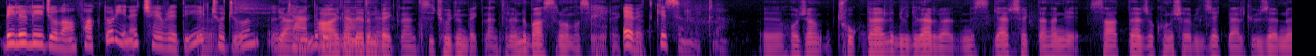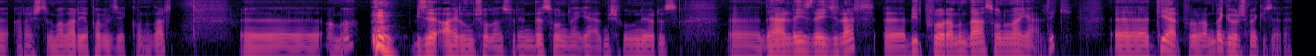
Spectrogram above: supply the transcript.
belirleyici olan faktör yine çevre değil, Evet. çocuğun Yani kendi ailelerin beklentileri. beklentisi çocuğun beklentilerini bastırmaması gerekiyor. Evet, kesinlikle. Ee, hocam çok değerli bilgiler verdiniz. Gerçekten hani saatlerce konuşabilecek, belki üzerine araştırmalar yapabilecek konular. Ee, ama bize ayrılmış olan sürenin de sonuna gelmiş bulunuyoruz. Ee, değerli izleyiciler, bir programın daha sonuna geldik. Ee, diğer programda görüşmek üzere.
